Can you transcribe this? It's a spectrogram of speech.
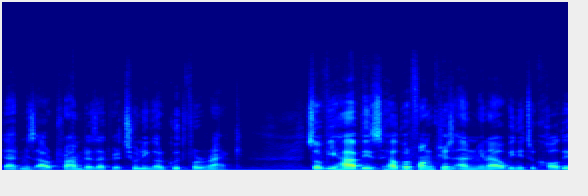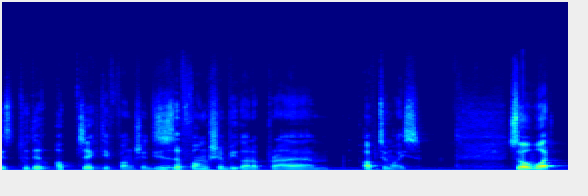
That means our parameters that we're tuning are good for RAG. So we have these helper functions, and we now we need to call this to the objective function. This is the function we're gonna um, optimize. So what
